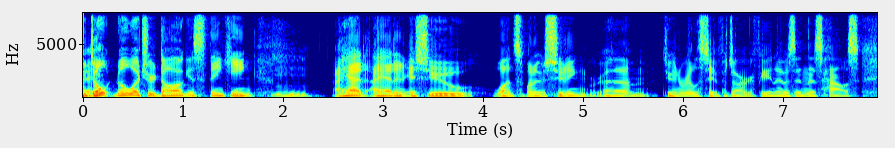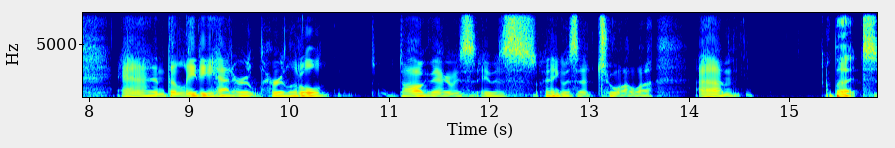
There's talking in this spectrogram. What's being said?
You don't know what your dog is thinking. Mhm. I had I had an issue once when I was shooting um, doing real estate photography, and I was in this house, and the lady had her her little dog there. It was it was I think it was a Chihuahua, um, but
